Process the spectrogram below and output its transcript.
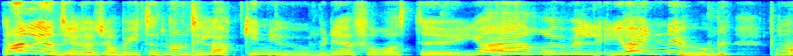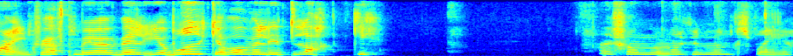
anledningen till att jag har bytt namn till Lucky Noob det är för att eh, jag är väl, jag är noob på Minecraft men jag, väl, jag brukar vara väldigt lucky. Nej fan, den här kunde man inte springa.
